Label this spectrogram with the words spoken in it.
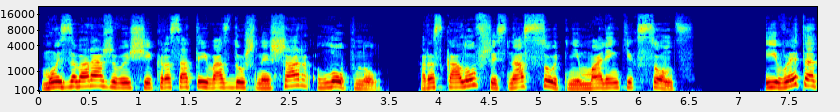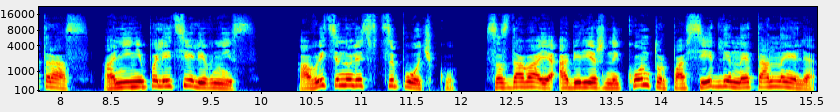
Мой завораживающий красоты воздушный шар лопнул, расколовшись на сотни маленьких солнц. И в этот раз они не полетели вниз, а вытянулись в цепочку, создавая обережный контур по всей длине тоннеля,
